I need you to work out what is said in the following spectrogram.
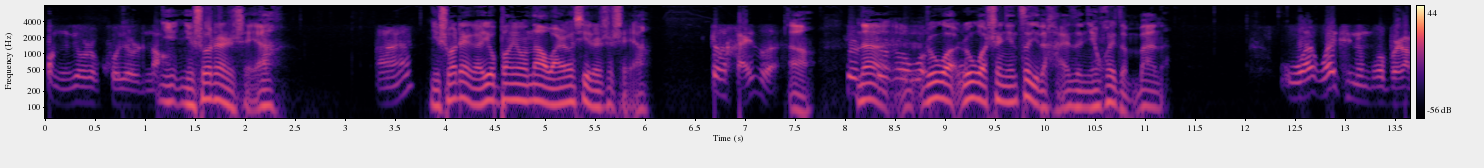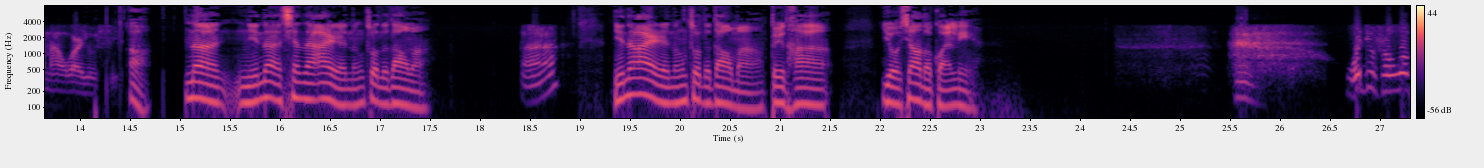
蹦又是哭又是闹。你你说这是谁呀？啊？你说这个又蹦又闹玩游戏的是谁呀？这个孩子啊，那如果如果是您自己的孩子，您会怎么办呢？我我也肯定我不让他玩游戏啊。那您的现在爱人能做得到吗？啊，您的爱人能做得到吗？对他有效的管理？哎，我就说我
